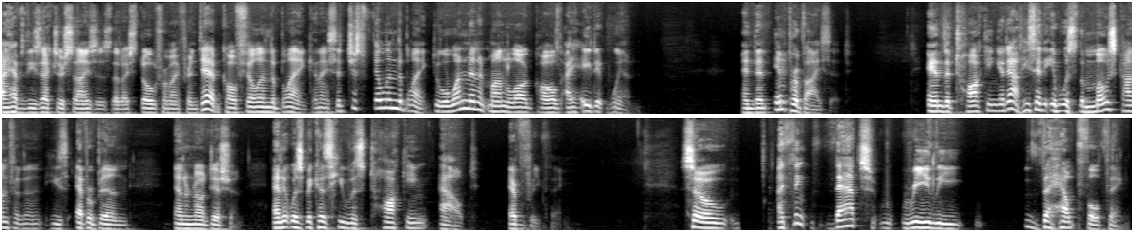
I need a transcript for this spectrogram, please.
I have these exercises that I stole from my friend Deb called Fill in the Blank. And I said, just fill in the blank. Do a one minute monologue called I Hate It When. And then improvise it. And the talking it out. He said it was the most confident he's ever been at an audition. And it was because he was talking out everything. So I think that's really the helpful thing.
